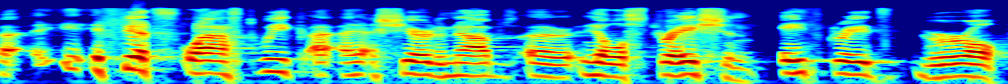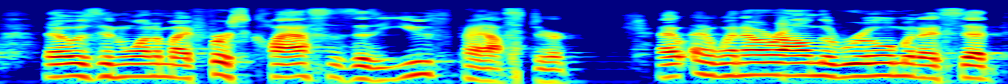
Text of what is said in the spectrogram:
Uh, it fits. Last week, I shared an, uh, an, illustration. Eighth grade girl that was in one of my first classes as a youth pastor. I, I went around the room and I said,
